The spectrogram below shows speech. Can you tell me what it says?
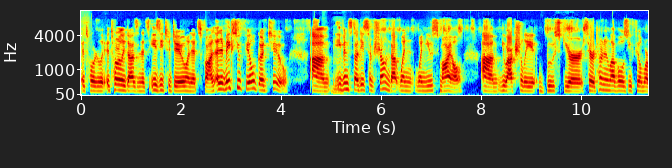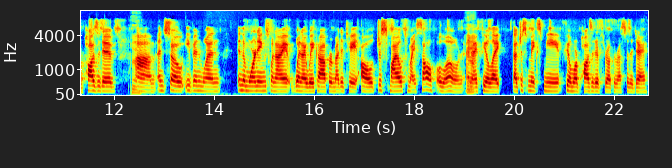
It totally it totally does and it's easy to do and it's fun and it makes you feel good too. Um, Mm. Even studies have shown that when when you smile, um, you actually boost your serotonin levels. You feel more positive, Yeah. um, and so even when in the mornings when I when I wake up or meditate, I'll just smile to myself alone, and Yeah. I feel like that just makes me feel more positive throughout the rest of the day.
